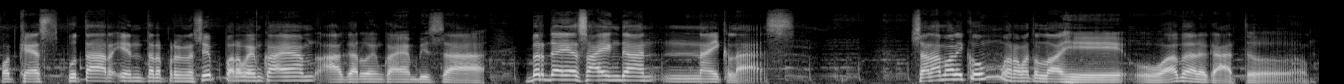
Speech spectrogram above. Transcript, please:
Podcast putar entrepreneurship para UMKM Agar UMKM bisa berdaya saing dan naik kelas. Assalamualaikum warahmatullahi wabarakatuh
